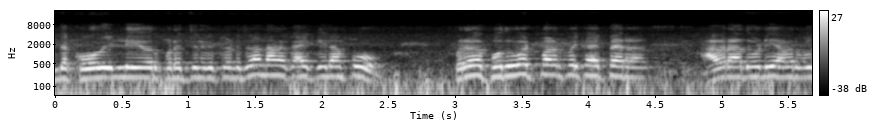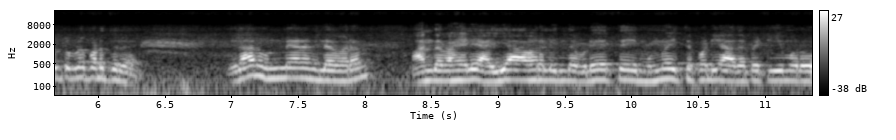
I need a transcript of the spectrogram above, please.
இந்த கோவில்லேயே ஒரு பிரச்சனை இருக்குன்றதுனா நாங்கள் கதைக்கலாம் போவோம். பிறகு பொது வேட்பாளர் போய் காய்ப்பார் அவர் அதோடய அவர் வீட்டுக்குள்ளே படுத்துறார் இதான் உண்மையான நிலவரம். அந்த வகையிலே ஐயா அவர்கள் இந்த விடயத்தை முன்வைத்தபடி அதை பற்றியும் ஒரு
